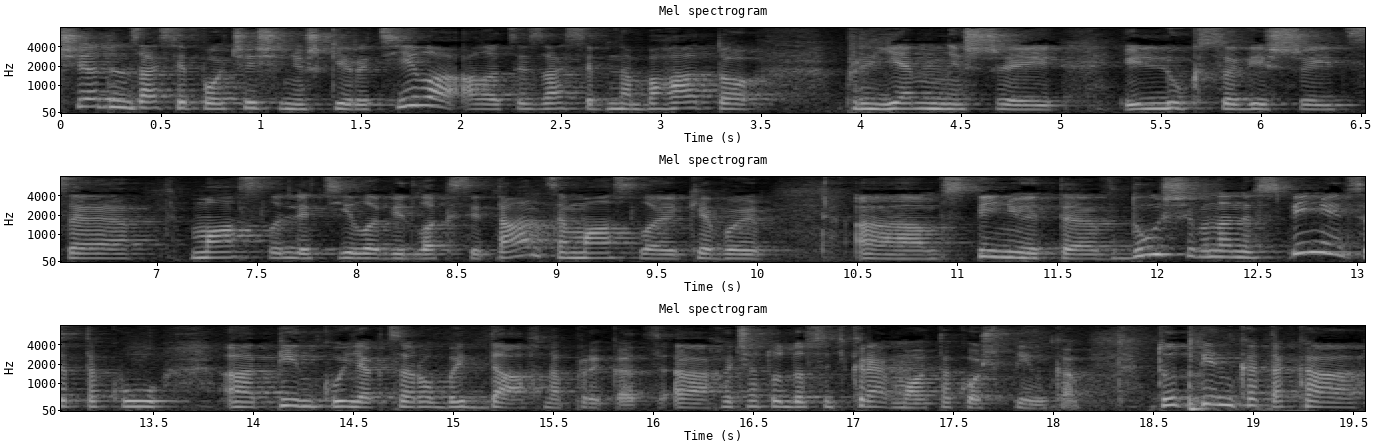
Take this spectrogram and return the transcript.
Ще один засіб по очищенню шкіри тіла, але цей засіб набагато приємніший і люксовіший. Це масло для тіла від L'Occitane. Це масло, яке ви е, вспінюєте в душі. Воно не вспінюється в таку е, пінку, як це робить DAF, наприклад. Е, хоча тут досить кремова також пінка. Тут пінка така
